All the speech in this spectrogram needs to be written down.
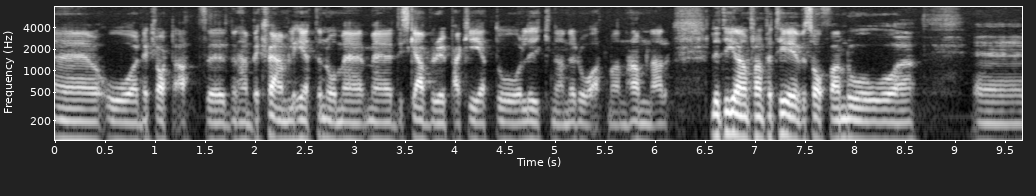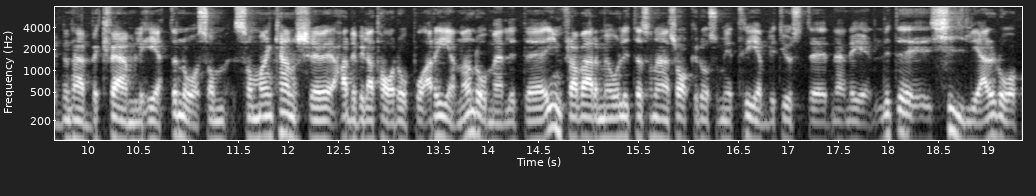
Eh, och det är klart att eh, den här bekvämligheten då med, med Discovery-paket och liknande då, att man hamnar lite grann framför tv-soffan då och Eh, den här bekvämligheten då som, som man kanske hade velat ha då på arenan då med lite infravärme och lite sådana här saker då som är trevligt just eh, när det är lite kiligare då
